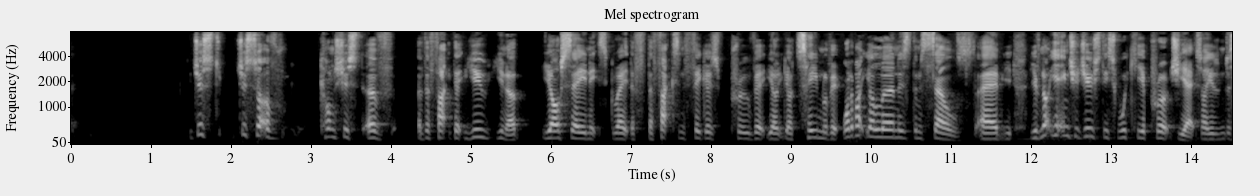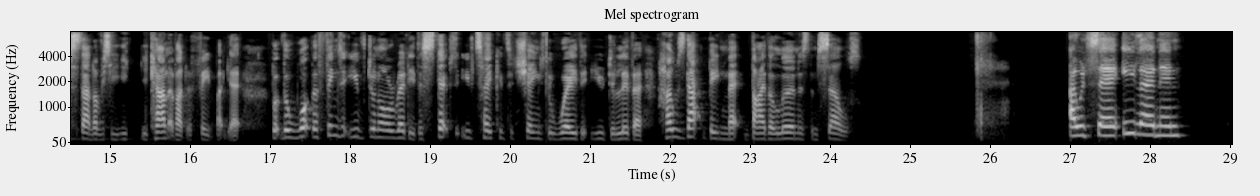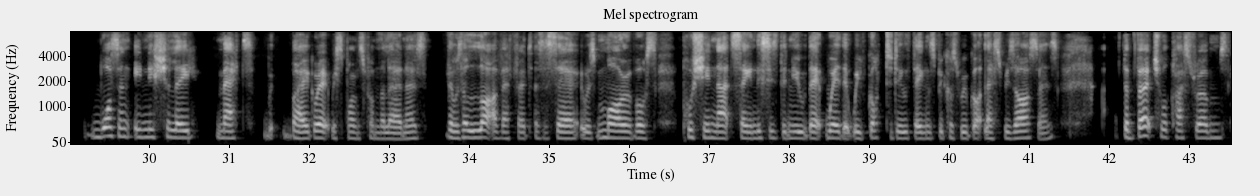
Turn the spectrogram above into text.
just just sort of conscious of of the fact that you you know you're saying it's great. The, the facts and figures prove it. Your your team love it. What about your learners themselves? Um, you, you've not yet introduced this wiki approach yet, so I understand. Obviously, you, you can't have had the feedback yet. But the what the things that you've done already, the steps that you've taken to change the way that you deliver, how's that been met by the learners themselves? I would say e learning wasn't initially met by a great response from the learners. There was a lot of effort, as I say, it was more of us pushing that, saying this is the new way that we've got to do things because we've got less resources. The virtual classrooms,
